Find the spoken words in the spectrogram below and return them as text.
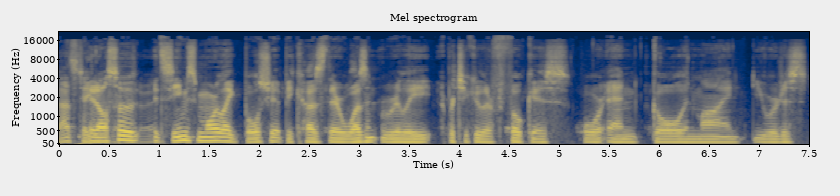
That's taking It also advantage of it seems more like bullshit because there wasn't really a particular focus or end goal in mind. You were just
